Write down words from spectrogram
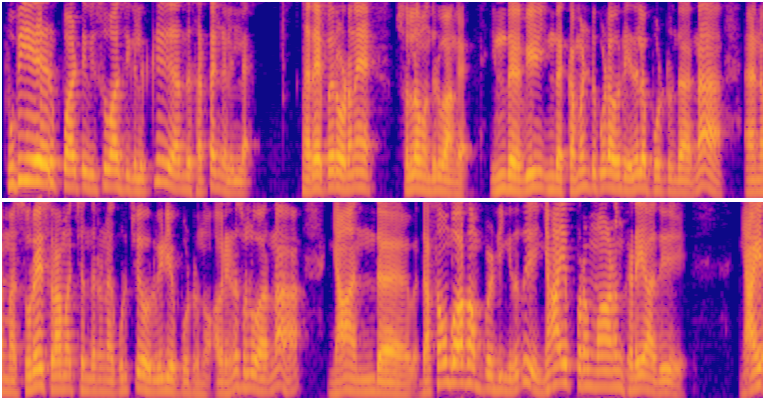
புதிய ஏற்பாட்டு விசுவாசிகளுக்கு அந்த சட்டங்கள் இல்லை. நிறைய பேர் உடனே சொல்ல வந்துருவாங்க. இந்த வீ இந்த கமெண்ட் கூட அவர் எதில் போட்டிருந்தாருன்னா நம்ம சுரேஷ் ராமச்சந்திரனை குறித்து ஒரு வீடியோ போட்டிருந்தோம். அவர் என்ன சொல்லுவார்னா ஞா இந்த தசமபாகம் அப்படிங்கிறது நியாயப்பிரமாணம் கிடையாது. நியாய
